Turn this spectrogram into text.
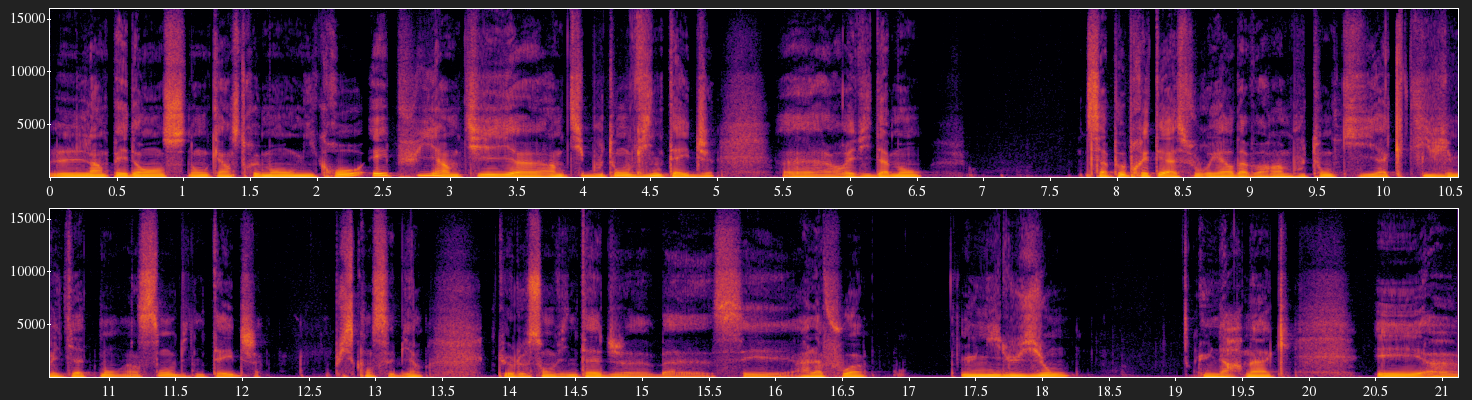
l'impédance, donc instrument ou micro, et puis un petit, euh, bouton vintage. Euh, alors évidemment, ça peut prêter à sourire d'avoir un bouton qui active immédiatement un son vintage, puisqu'on sait bien que le son vintage, euh, bah, c'est à la fois une illusion, une arnaque et euh,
